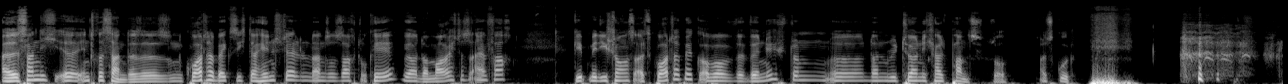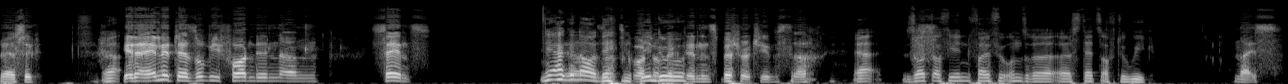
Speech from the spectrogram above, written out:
Also das fand ich äh, interessant, dass er so ein Quarterback sich da hinstellt und dann so sagt, okay, ja, dann mache ich das einfach, gib mir die Chance als Quarterback, aber wenn nicht, dann äh, dann return ich halt Punts, so, alles gut. Classic. Ja. Ja, da endet der so wie von den ähm, Saints. Ja, genau, also den, den du, in den Special Teams da. ja, sorgt auf jeden Fall für unsere äh, Stats of the Week. Nice.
